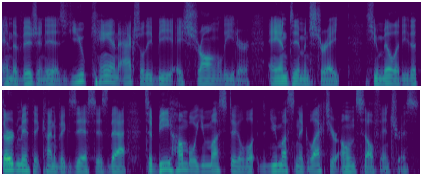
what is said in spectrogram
and the vision is. You can actually be a strong leader and demonstrate humility. The third myth that kind of exists is that to be humble, you must, you must neglect your own self interest.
